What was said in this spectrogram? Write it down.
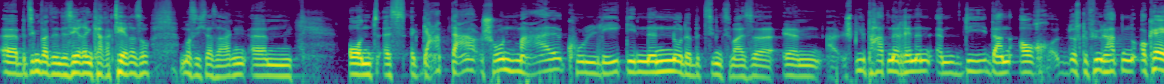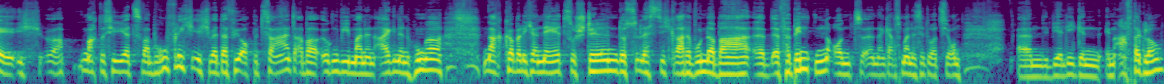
äh, beziehungsweise eine Seriencharaktere, so muss ich da sagen. Ähm, und es gab da schon mal Kolleginnen oder beziehungsweise ähm, Spielpartnerinnen, ähm, die dann auch das Gefühl hatten, okay, ich äh, mache das hier jetzt zwar beruflich, ich werde dafür auch bezahlt, aber irgendwie meinen eigenen Hunger nach körperlicher Nähe zu stillen, das lässt sich gerade wunderbar äh, verbinden. Und äh, dann gab es mal eine Situation, ähm, wir liegen im Afterglow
